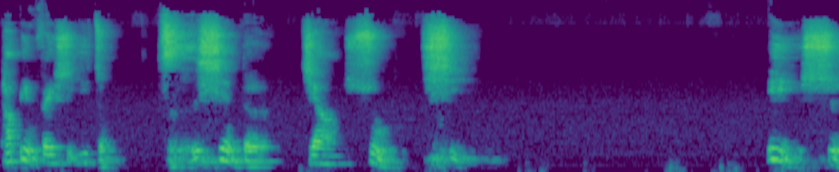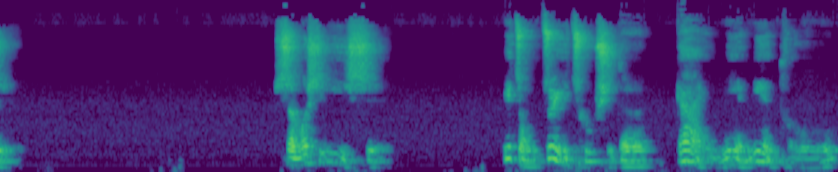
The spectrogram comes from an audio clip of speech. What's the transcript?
它并非是一种直线的加速器。意识，什么是意识？一种最初始的概念念头，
